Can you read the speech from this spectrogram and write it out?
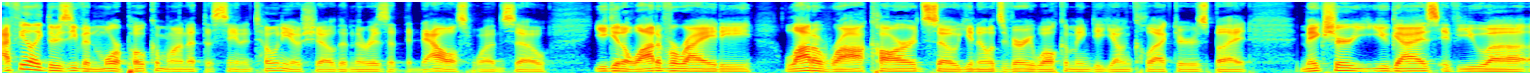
I feel like there's even more Pokemon at the San Antonio show than there is at the Dallas one. So you get a lot of variety, a lot of raw cards. So, you know, it's very welcoming to young collectors. But make sure you guys, if you uh,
